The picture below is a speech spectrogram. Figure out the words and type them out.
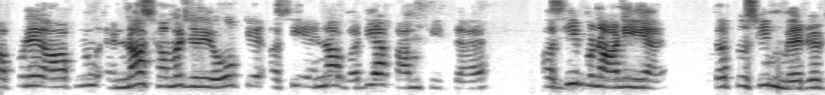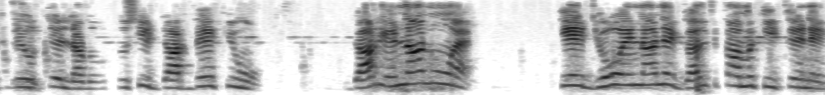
ਆਪਣੇ ਆਪ ਨੂੰ ਇੰਨਾ ਸਮਝਦੇ ਹੋ ਕਿ ਅਸੀਂ ਇੰਨਾ ਵਧੀਆ ਕੰਮ ਕੀਤਾ ਹੈ ਅਸੀਂ ਬਣਾਣੀ ਹੈ ਤਾਂ ਤੁਸੀਂ ਮੈਰਿਟ ਦੇ ਉੱਤੇ ਲੜੋ। ਤੁਸੀਂ ਡਰਦੇ ਕਿਉਂ? ਡਰ ਇਹਨਾਂ ਨੂੰ ਹੈ। ਕਿ ਜੋ ਇਹਨਾਂ ਨੇ ਗਲਤ ਕੰਮ ਕੀਤੇ ਨੇ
